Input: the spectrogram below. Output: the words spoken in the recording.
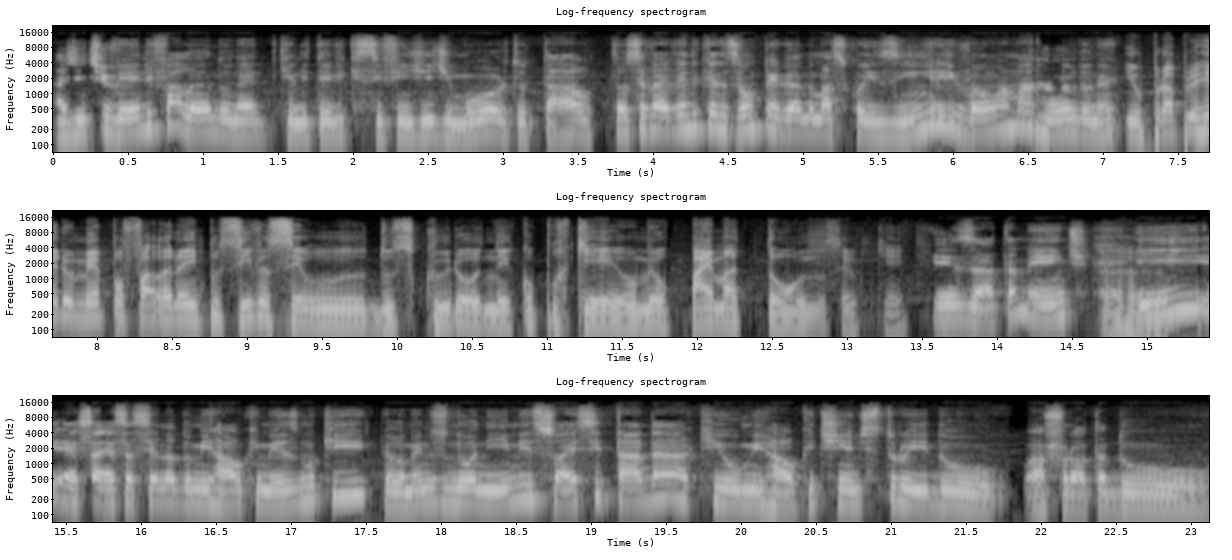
a gente vê ele falando, né, que ele teve que se fingir de morto e tal. Então você vai vendo que eles vão pegando umas coisinhas e vão amarrando, né? E o próprio Herumepo falando, é impossível ser o dos Kuroneko porque o meu pai matou, não sei o quê. Exatamente. Aham. E essa, essa cena do Mihawk mesmo, que pelo menos no anime só é citada que o Mihawk tinha destruído a frota do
